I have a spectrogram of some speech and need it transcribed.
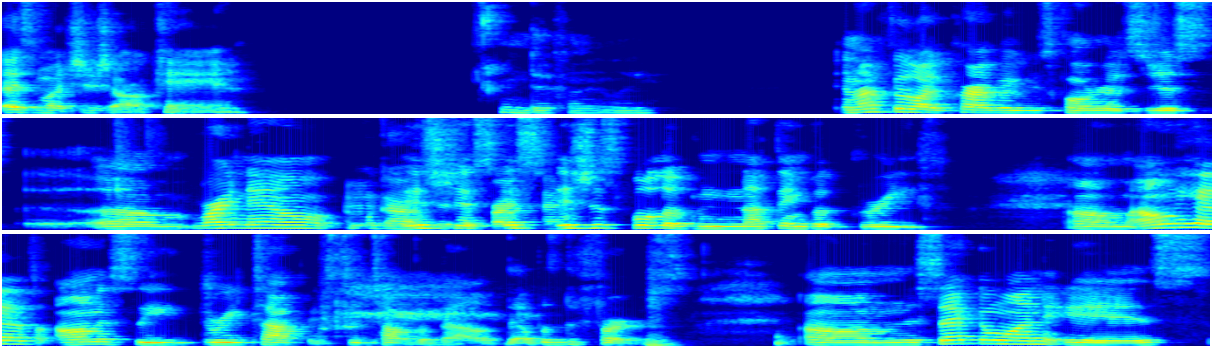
as much as y'all can. And definitely. And I feel like Crybaby's Corner is just um, right now. Oh my God, it's just it's, it's just full of nothing but grief. Um, I only have honestly three topics to talk about. That was the first. Um, the second one is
